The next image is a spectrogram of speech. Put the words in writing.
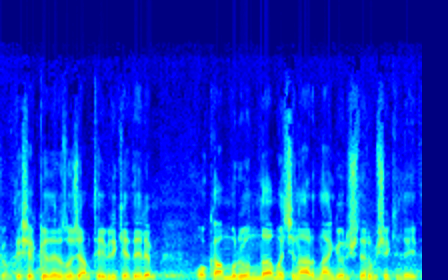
Çok teşekkür ederiz hocam. Tebrik edelim. Okan Buruk'un da maçın ardından görüşleri bu şekildeydi.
